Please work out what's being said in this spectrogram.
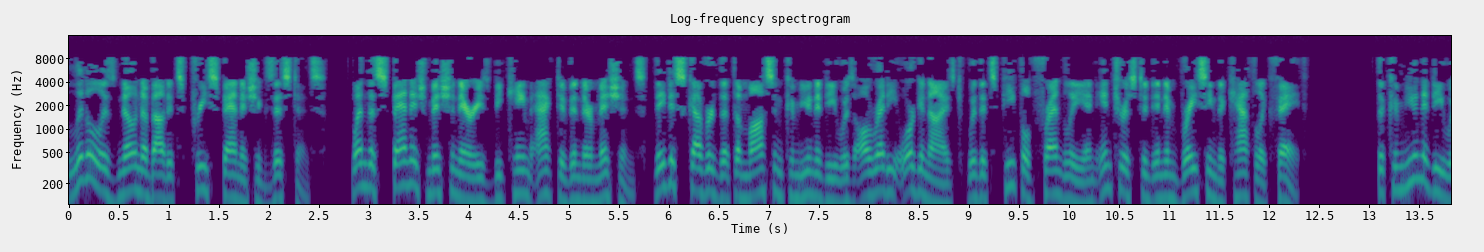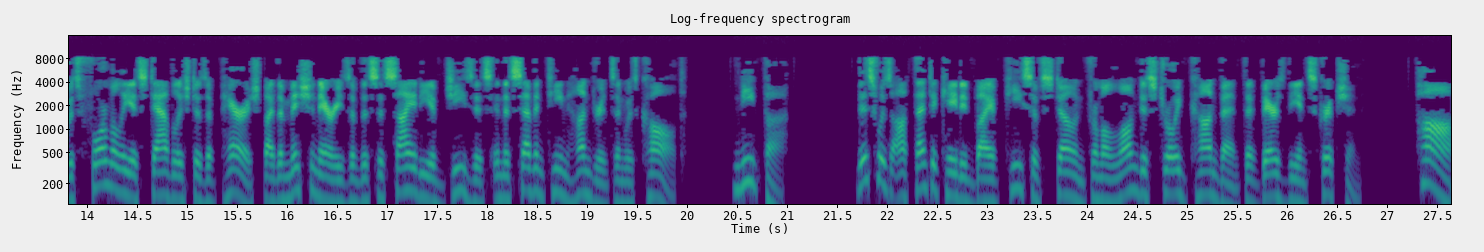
Little is known about its pre-Spanish existence. When the Spanish missionaries became active in their missions, they discovered that the Maasin community was already organized, with its people friendly and interested in embracing the Catholic faith. The community was formally established as a parish by the missionaries of the Society of Jesus in the 1700s and was called Nipa. This was authenticated by a piece of stone from a long-destroyed convent that bears the inscription Pa,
